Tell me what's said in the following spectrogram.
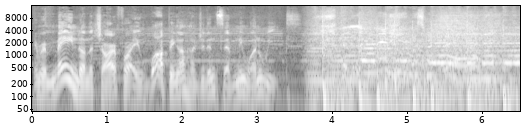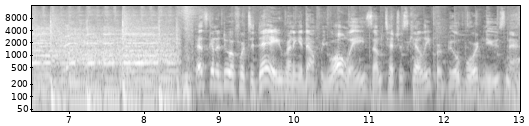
and remained on the chart for a whopping 171 weeks. That's gonna do it for today. Running it down for you always, I'm Tetris Kelly for Billboard News Now.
